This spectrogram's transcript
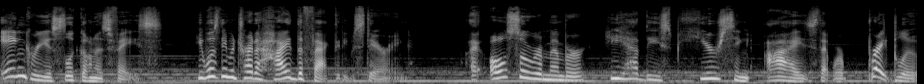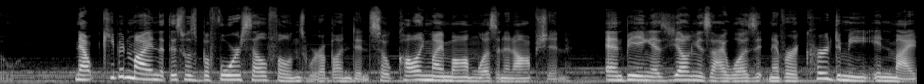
angriest look on his face. He wasn't even trying to hide the fact that he was staring. I also remember he had these piercing eyes that were bright blue. Now, keep in mind that this was before cell phones were abundant, so calling my mom wasn't an option. And being as young as I was, it never occurred to me in my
